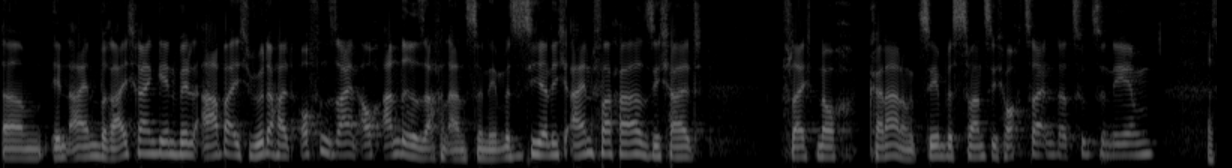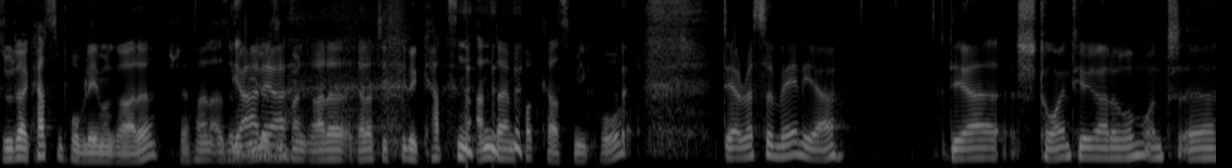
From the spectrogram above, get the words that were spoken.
ähm, in einen Bereich reingehen will, aber ich würde halt offen sein, auch andere Sachen anzunehmen. Es ist sicherlich einfacher, sich halt vielleicht noch, keine Ahnung, 10 bis 20 Hochzeiten dazu zu nehmen. Hast du da Katzenprobleme gerade, Stefan? Also im Ja, Video der- sieht man gerade relativ viele Katzen an deinem Podcast-Mikro. Der WrestleMania, der streunt hier gerade rum und äh,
